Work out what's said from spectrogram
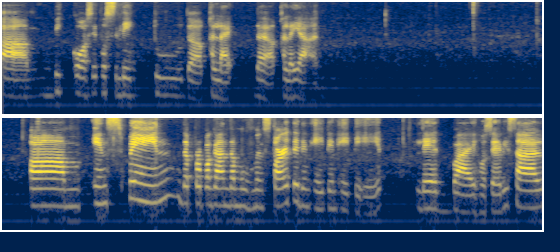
um, because it was linked to the, Kalay the Kalayaan. Um, in Spain, the propaganda movement started in 1888, led by Jose Rizal,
